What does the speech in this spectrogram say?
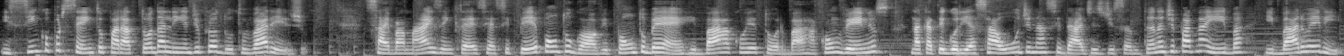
e 5% para toda a linha de produto varejo. Saiba mais em crescsp.gov.br barra corretor barra convênios na categoria Saúde nas cidades de Santana de Parnaíba e Barueri.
